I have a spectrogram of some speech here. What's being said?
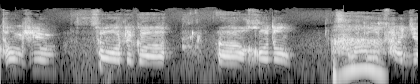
通讯做这个呃活动，啊，参加。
